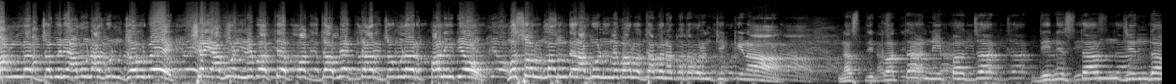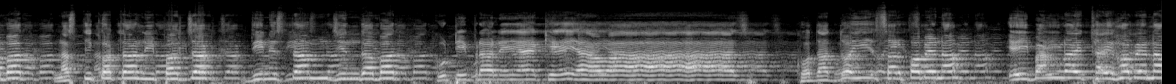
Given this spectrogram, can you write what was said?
বাংলার জমিনে এমন আগুন জ্বলবে, সেই আগুন নেবাতে পদ্মা মেঘনার যমুনার পানি দিও, মুসলমানদের আগুন নেবানো যাবে না কথা বলেন ঠিক কিনা? নাস্তিকতা নিপাজাক দিন ইসলাম জিন্দাবাদ। নাস্তিকতা নিপাজাক দিন ইসলাম জিন্দাবাদ। কুটি প্রাণে একে আওয়াজ। খোদা দই সার পাবে না, এই বাংলায় ঠাই হবে না।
